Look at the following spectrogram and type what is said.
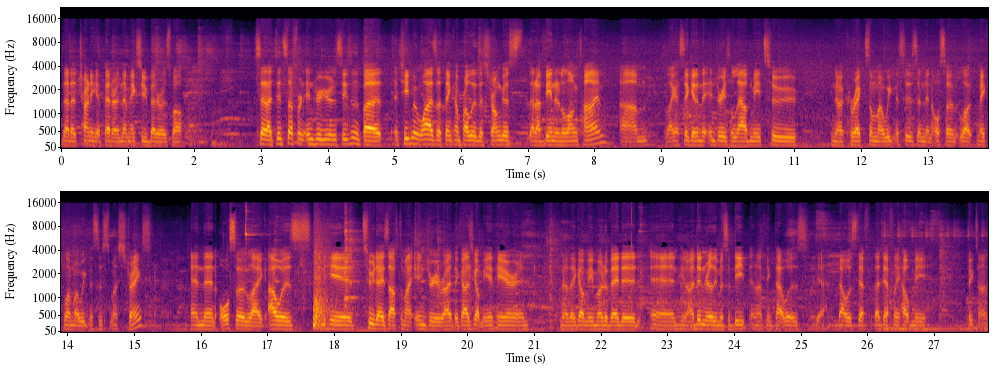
that are trying to get better, and that makes you better as well. Said I did suffer an injury during the season, but achievement-wise, I think I'm probably the strongest that I've been in a long time. Um, like I said, getting the injuries allowed me to, you know, correct some of my weaknesses, and then also make a lot of my weaknesses my strengths. And then also like I was in here two days after my injury, right? The guys got me in here and you know they got me motivated and you know I didn't really miss a beat and I think that was yeah that was def- that definitely helped me big time.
